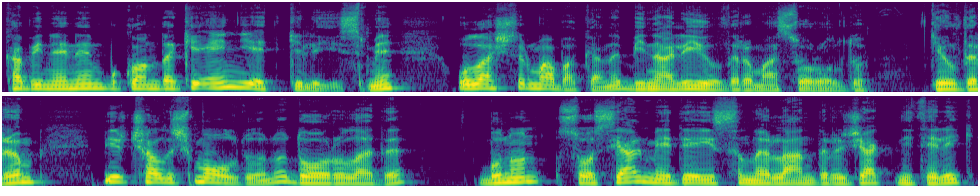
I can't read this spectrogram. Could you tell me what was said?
kabinenin bu konudaki en yetkili ismi Ulaştırma Bakanı Binali Yıldırım'a soruldu. Yıldırım bir çalışma olduğunu doğruladı bunun sosyal medyayı sınırlandıracak nitelik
